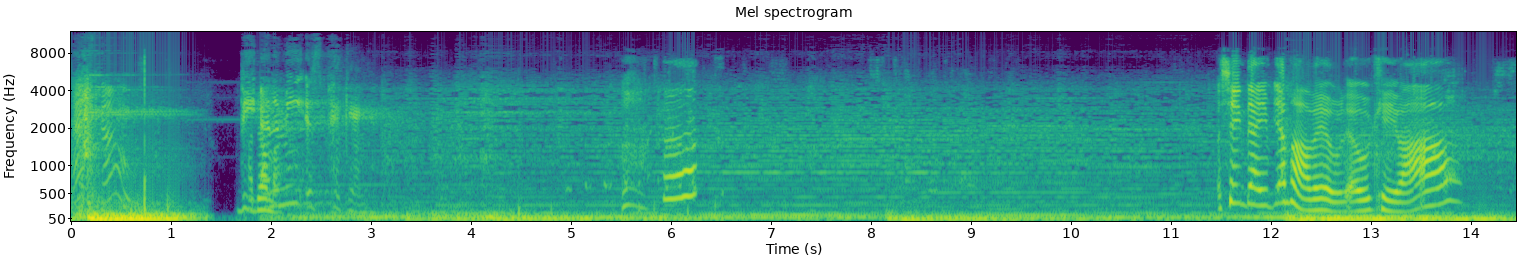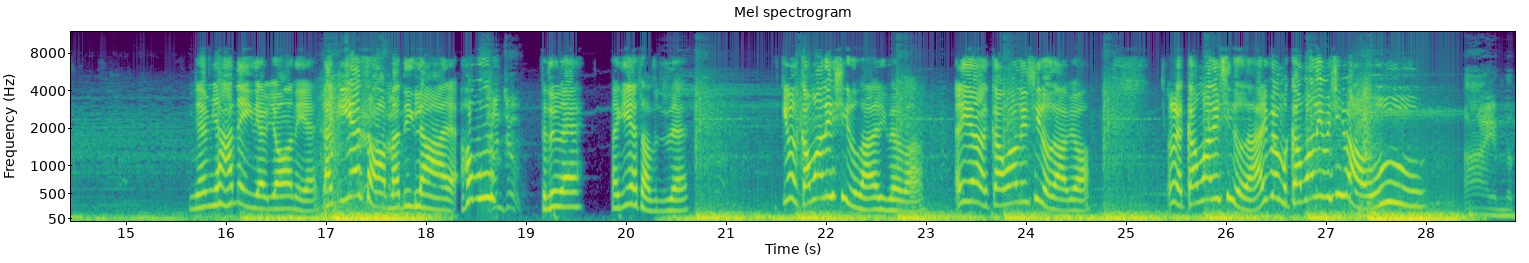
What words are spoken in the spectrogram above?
Let's go. The Abbiamo- enemy is picking. အချိန်တန်ရင်ပြတ်မှာပဲဟုတ်လေโอเคပါ ညံများနေတယ်ပြောနေရတကီးရဲ့ဆော်မတိလားတဲ့ဟုတ်ဘူး Sanjo, ဘယ်လိုလဲတကီးရဲ့ဆော်ဘယ်လိုလဲကီးမကောင်းမလေးရှိလို့လားဒီဘက်မှာအဲ့ဒီကကောင်းမလေးရှိလို့လားပြောဟုတ်လေကောင်းမလေးရှိလို့လားအဲ့ဒီဘက်မှာကောင်းမလေးမရှိပါဘူး I am the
